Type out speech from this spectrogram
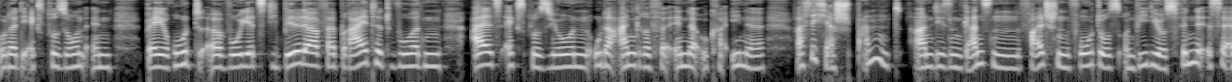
Oder die Explosion in Beirut, äh, wo jetzt die Bilder verbreitet wurden als Explosionen oder Angriffe in der Ukraine. Was ich ja spannend an diesen ganzen falschen Fotos und Videos finde, ist ja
